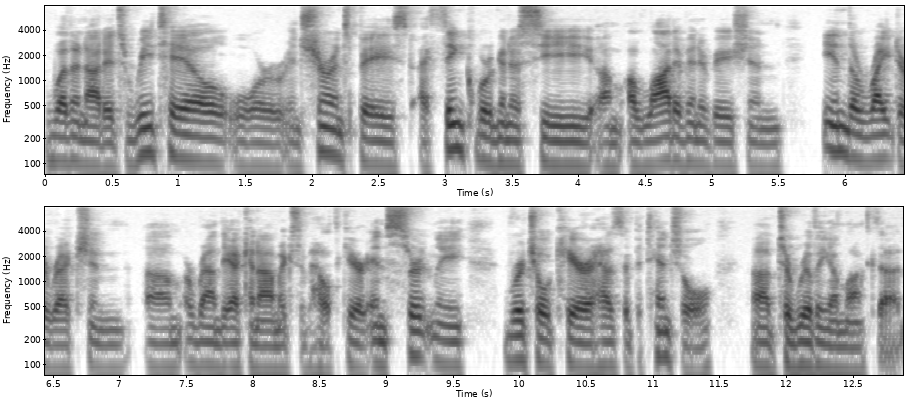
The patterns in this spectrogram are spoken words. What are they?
whether or not it's retail or insurance based, I think we're going to see um, a lot of innovation in the right direction um, around the economics of healthcare. And certainly, virtual care has the potential uh, to really unlock that.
